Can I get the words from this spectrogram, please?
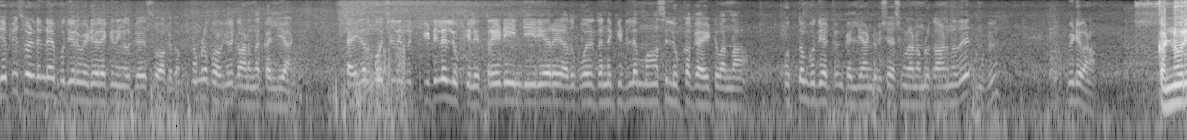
ജെ പി എസ് വേൾഡിന്റെ പുതിയൊരു വീഡിയോയിലേക്ക് നിങ്ങൾക്ക് സ്വാഗതം. നമ്മൾ പുറകിൽ കാണുന്ന കല്യാൺ. ടൈഗർ കോച്ചിൽ നിന്ന് കിടില ലുക്കിൽ ത്രീ ഡി ഇന്റീരിയർ അതുപോലെ തന്നെ കിടില മാസ് ലുക്കൊക്കെ ആയിട്ട് വന്ന പുത്തം പുതിയ കല്യാണിന്റെ വിശേഷങ്ങളാണ് നമ്മൾ കാണുന്നത്. നമുക്ക് വീഡിയോ കാണാം. കണ്ണൂർ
